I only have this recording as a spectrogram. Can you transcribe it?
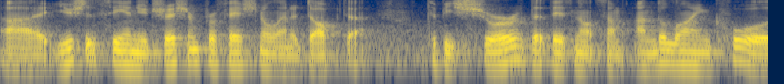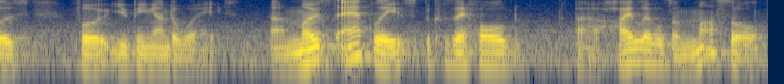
uh, you should see a nutrition professional and a doctor. to be sure that there's not some underlying cause for you being underweight. Uh, most athletes, because they hold uh, high levels of muscle,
